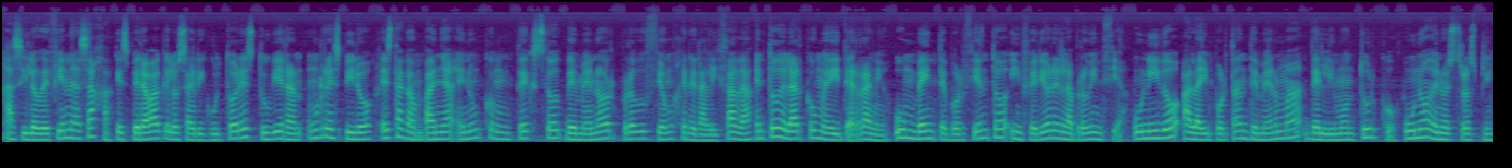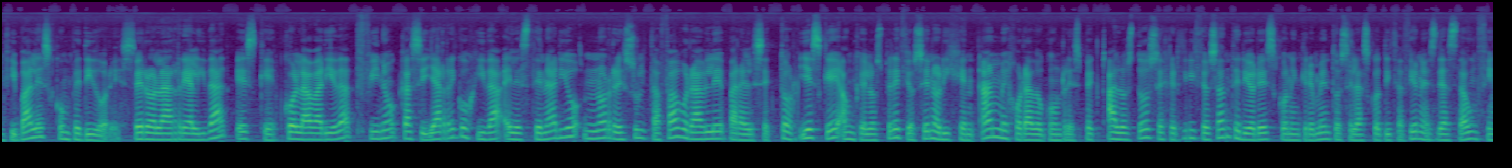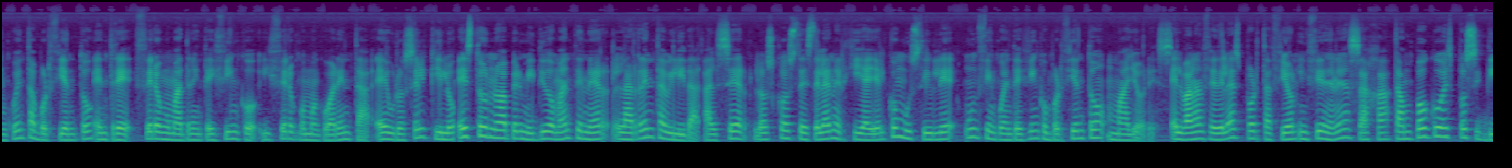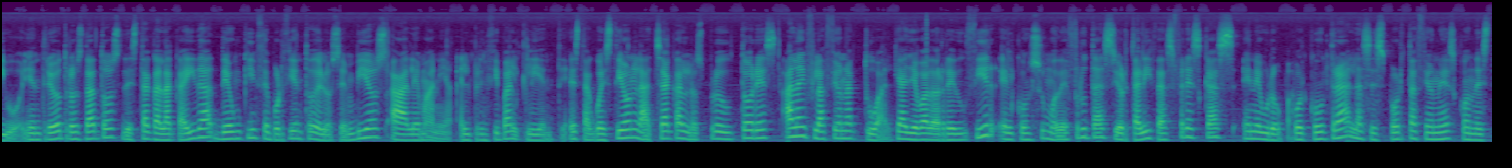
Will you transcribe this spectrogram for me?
Así lo defiende Asaja, que esperaba que los agricultores tuvieran un respiro esta campaña en un contexto de menor producción generalizada en todo el arco mediterráneo, un 20% inferior en la provincia, unido a la importante merma del limón turco, uno de nuestros principales competidores. Pero la realidad es que, con la variedad fino casi ya recogida, el escenario no resulta favorable para el sector. Y es que, aunque los precios en origen han mejorado con respecto a los dos ejercicios anteriores, con incrementos en las cotizaciones de hasta un 50% entre 0,35 y 0,40 euros el kilo, esto no ha permitido mantener la rentabilidad, al ser los costes de la energía y el combustible un 55% mayores. El balance de la exportación, inciden en Saja, tampoco es positivo y entre otros datos destaca la caída de un 15% de los envíos a Alemania, el principal cliente. Esta cuestión la achacan los productores a la inflación actual, que ha llevado a reducir el consumo de frutas y hortalizas frescas en Europa. Por contra, las exportaciones con destino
